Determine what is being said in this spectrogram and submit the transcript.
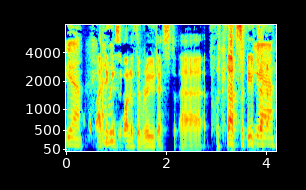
Yeah. I And think we- this is one of the rudest uh, podcasts we've Yeah. done.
